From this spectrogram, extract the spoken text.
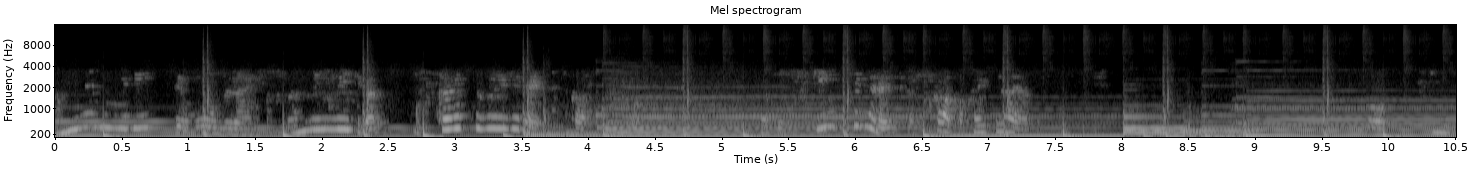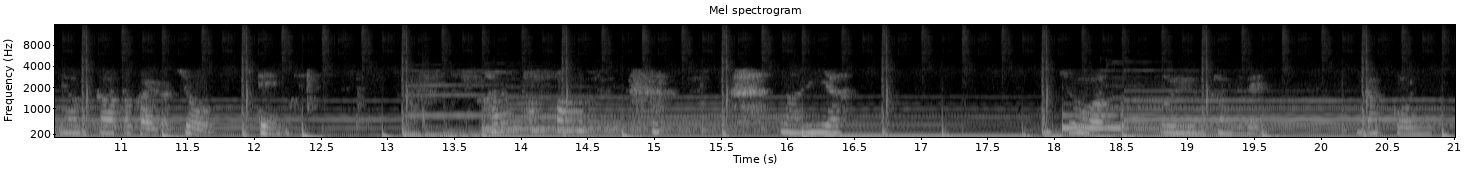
何年ぶりって思うぐらい、何年ぶりっていうか、1ヶ月ぶりぐらいスカートとか、あと月1ぐらいしかスカート履いてないわけ。そう月1のスカート会が今日来ています。腹パンパン。まあいいや。今日はそういう感じで学校に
